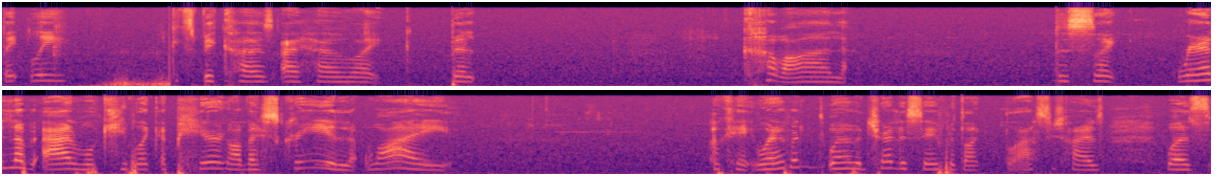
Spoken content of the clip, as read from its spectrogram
lately. It's because I have like been. Come on, this like random ad will keep like appearing on my screen. Why? Okay, what I've been what I've been trying to say for like the last two times was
